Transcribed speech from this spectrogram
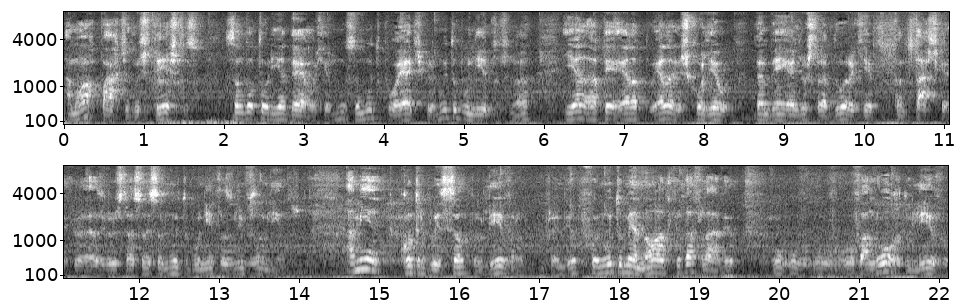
A maior parte dos textos são da autoria dela, que são muito poéticos, muito bonitos. Não é? E ela, até, ela, ela escolheu também a ilustradora, que é fantástica, as ilustrações são muito bonitas, os livros são lindos. A minha contribuição para o livro entendeu, foi muito menor do que o da Flávia. O, o, o valor do livro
